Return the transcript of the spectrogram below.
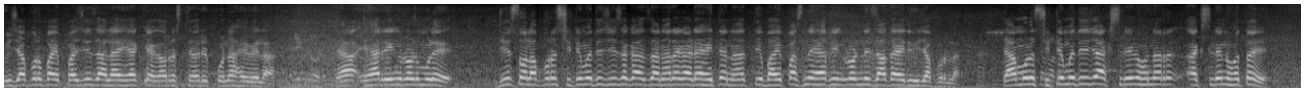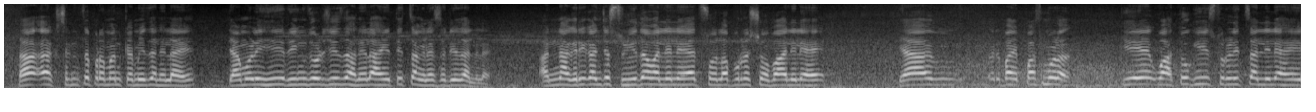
विजापूर बायपास जी झाला ह्या केगाव रस्त्यावर पुणे हायवेला ह्या ह्या रिंग रोडमुळे जी सोलापूर सिटीमध्ये जी जगा जाणाऱ्या गाड्या आहेत त्या ना ती बायपासने ह्या रिंग रोडने जात आहेत विजापूरला. त्यामुळे सिटीमध्ये जे ॲक्सिडेंट होणार ॲक्सिडेंट होतं आहे त्या ॲक्सिडेंटचं प्रमाण कमी झालेलं आहे. त्यामुळे ही रिंग रोड जी झालेलं आहे ते चांगल्यासाठी झालेलं आहे. आणि नागरिकांच्या सुविधा वाढलेल्या आहेत सोलापूरला शोभा आलेली आहे. या बायपासमुळं की वाहतूक ही सुरळीत चाललेली आहे.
